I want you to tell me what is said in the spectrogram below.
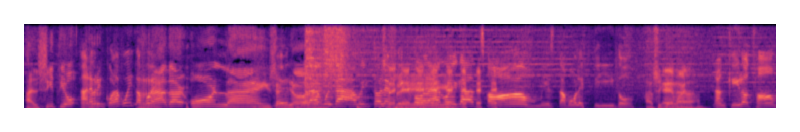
al sitio Ah, le brincó la cuica, fue. Radar Online, Le brincó la cuica a Hamilton, le Sí. brincó la cuica a Tom. Y está molestito. Así que Eh, nada. Tranquilo, Tom.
